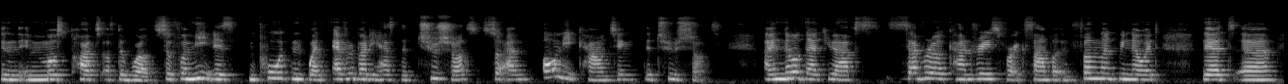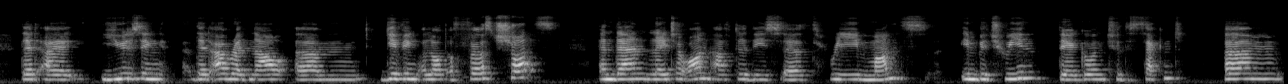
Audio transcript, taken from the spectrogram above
in, in most parts of the world. So for me, it is important when everybody has the two shots. So I'm only counting the two shots. I know that you have several countries, for example, in Finland, we know it, that uh, that are using, that are right now um, giving a lot of first shots. And then later on, after these uh, three months in between, they're going to the second um,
